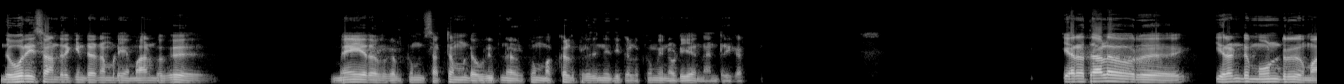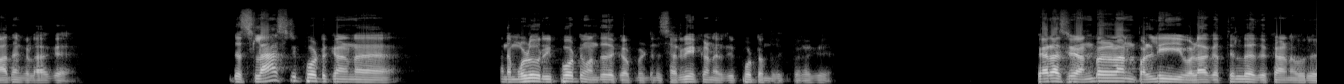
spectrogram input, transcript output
இந்த ஊரை சார்ந்திருக்கின்ற நம்முடைய மாண்புகு மேயர் அவர்களுக்கும் சட்டமன்ற உறுப்பினர்களுக்கும் மக்கள் பிரதிநிதிகளுக்கும் என்னுடைய நன்றிகள். ஏறத்தாழ ஒரு இரண்டு மூன்று மாதங்களாக இந்த ஸ்லாஷ் ரிப்போர்ட்டுக்கான அந்த முழு ரிப்போர்ட்டும் வந்ததுக்கு அப்புறமேட்டு இந்த சர்வேக்கான ரிப்போர்ட் வந்ததுக்கு பிறகு பேராசிரியர் அன்பழகான் பள்ளி வளாகத்தில் அதுக்கான ஒரு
